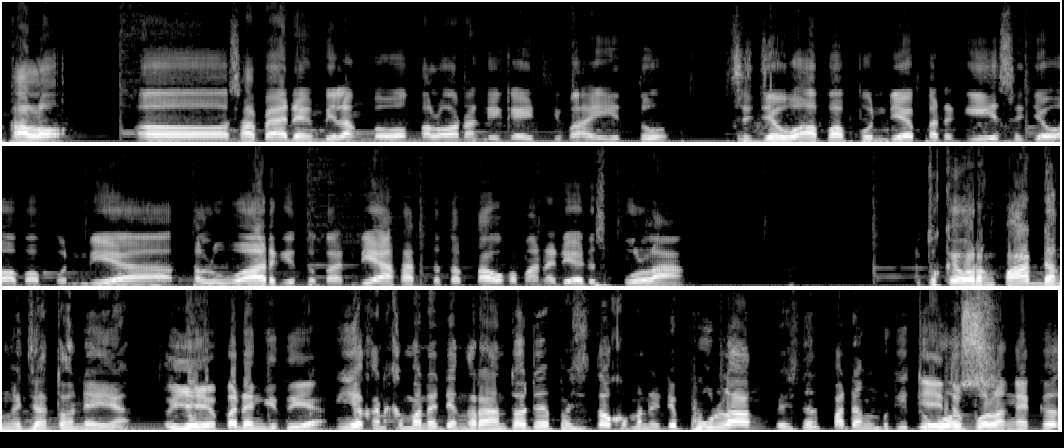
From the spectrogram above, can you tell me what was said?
kalau eh, sampai ada yang bilang bahwa kalau orang GKI Cimahi itu sejauh apa pun dia pergi, sejauh apa pun dia keluar gitu kan, dia akan tetap tahu ke mana dia harus pulang. Itu kayak orang Padang ngejatuhnya ya. Oh iya, Padang gitu ya. Iya kan ke mana dia ngerantau dia pasti tahu ke mana dia pulang. Biasanya Padang begitu Ya, itu pulangnya ke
